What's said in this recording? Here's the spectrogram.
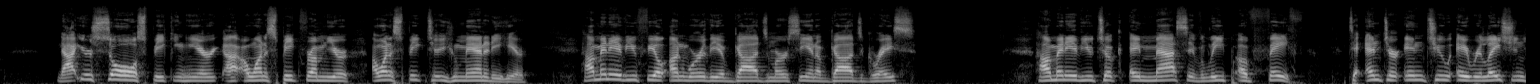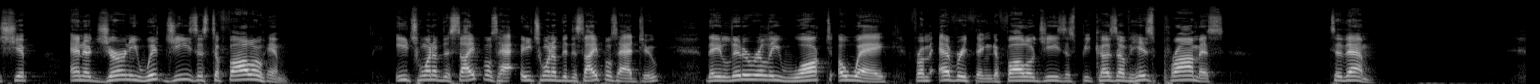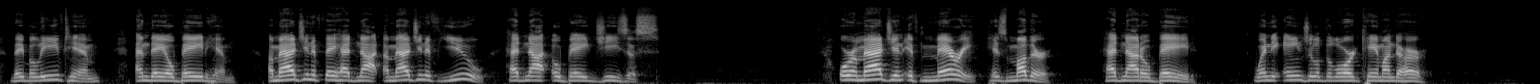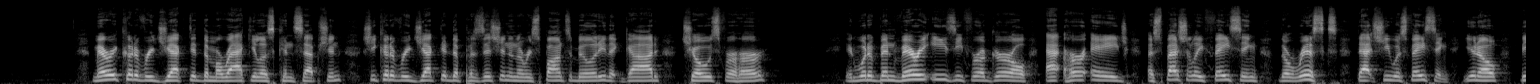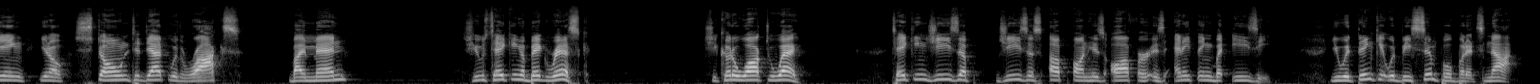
not your soul speaking here. I, I want to speak from your, I want to speak to humanity here. How many of you feel unworthy of God's mercy and of God's grace? How many of you took a massive leap of faith to enter into a relationship and a journey with Jesus to follow him? Each one of disciples ha- each one of the disciples had to. They literally walked away from everything to follow Jesus because of his promise to them. They believed him and they obeyed him. Imagine if they had not. Imagine if you had not obeyed Jesus. Or imagine if Mary, his mother, had not obeyed when the angel of the Lord came unto her. Mary could have rejected the miraculous conception. She could have rejected the position and the responsibility that God chose for her. It would have been very easy for a girl at her age, especially facing the risks that she was facing. You know, being, you know, stoned to death with rocks by men. She was taking a big risk. She could have walked away. Taking Jesus up on his offer is anything but easy. You would think it would be simple, but it's not.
